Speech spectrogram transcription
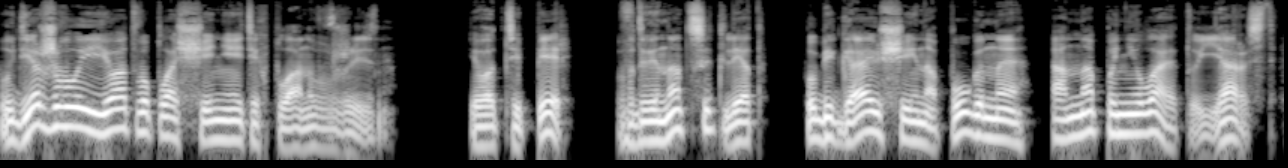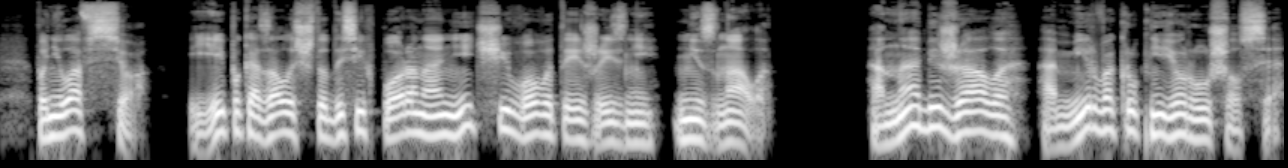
удерживала ее от воплощения этих планов в жизнь. И вот теперь, в двенадцать лет, убегающая и напуганная, она поняла эту ярость, поняла все, ей показалось, что до сих пор она ничего в этой жизни не знала. Она бежала, а мир вокруг нее рушился.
